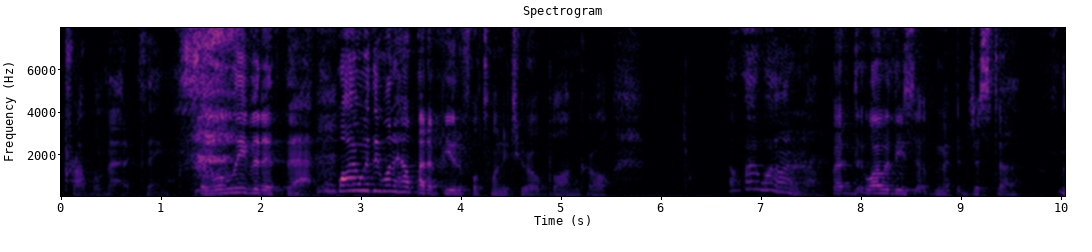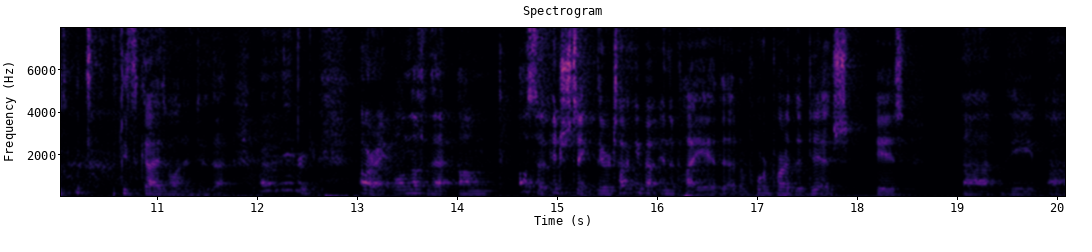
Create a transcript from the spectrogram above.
problematic things. So we'll leave it at that. Why would they want to help out a beautiful 22 year old blonde girl? Uh, Why, why, I don't know. But why would these uh, just uh, these guys want to do that? Why would they ever get? All right. Well, enough of that. Um, also, interesting. They were talking about in the paella that an important part of the dish is uh, the uh,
